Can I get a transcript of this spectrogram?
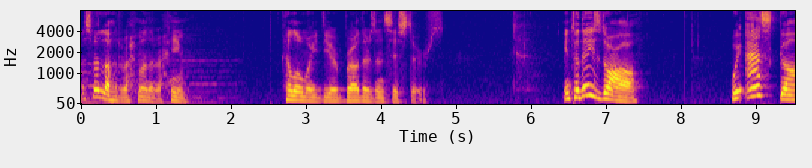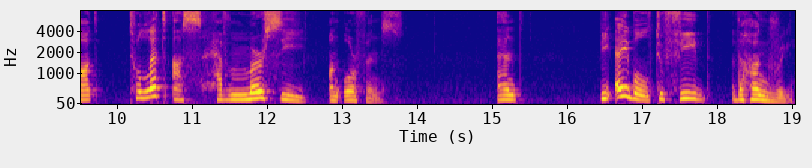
Bismillah ar-Rahman ar-Rahim. Hello my dear brothers and sisters. In today's dua, we ask God to let us have mercy on orphans and be able to feed the hungry.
